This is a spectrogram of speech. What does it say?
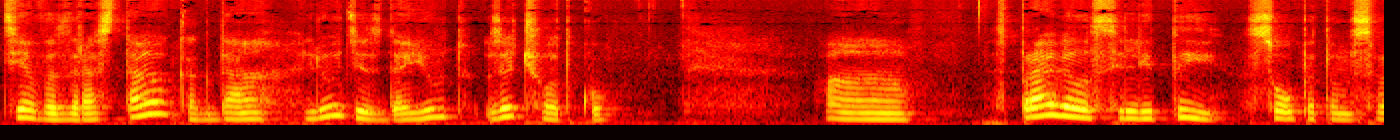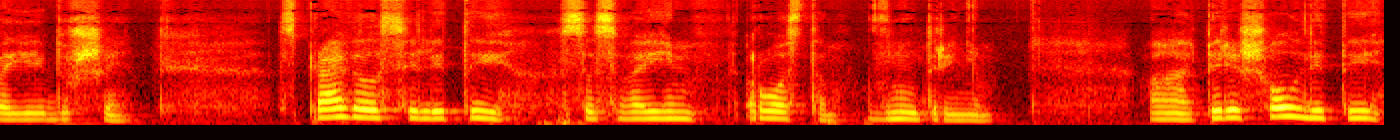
те возраста, когда люди сдают зачетку. А, справился ли ты с опытом своей души? Справился ли ты со своим ростом внутренним? А, перешел ли ты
